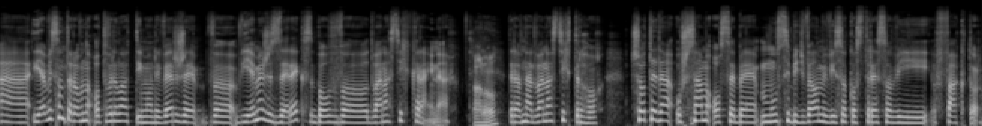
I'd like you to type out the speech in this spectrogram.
A ja by som to rovno otvorila tým, Oliver, že v, vieme, že Zerex bol v 12 krajinách. Áno. Teda na 12 trhoch čo teda už samo o sebe musí byť veľmi vysokostresový faktor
